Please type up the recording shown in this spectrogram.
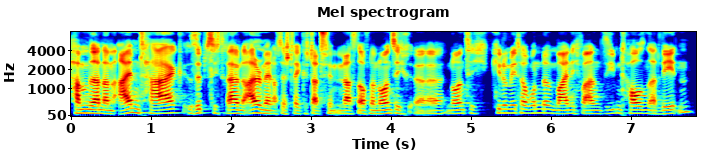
haben dann an einem Tag 73 und Ironman auf der Strecke stattfinden lassen, auf einer 90, äh, 90 Kilometer Runde, meine ich, waren 7000 Athleten,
